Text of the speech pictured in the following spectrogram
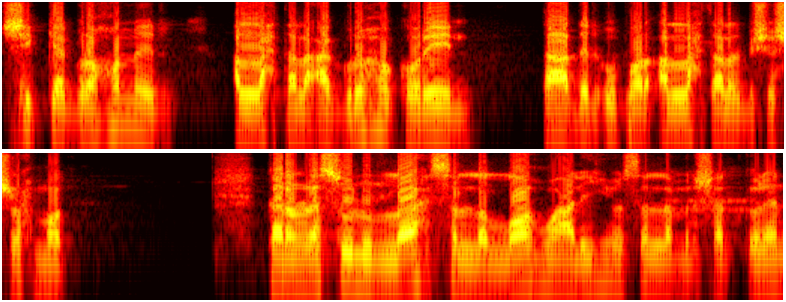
শিক্ষা গ্রহণের আল্লাহ তালা আগ্রহ করেন তাদের উপর আল্লাহ তালার বিশেষ রহমত। কারণ রাসূলুল্লাহ সাল্লাল্লাহু আলাইহি ওয়াসাল্লাম ইরশাদ করেন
